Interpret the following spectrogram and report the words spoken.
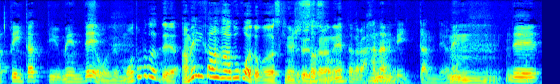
っていたっていう面で、そうね。もともとだってアメリカンハードコアとかが好きな人ですからね。だから離れていったんだよね、うん。で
